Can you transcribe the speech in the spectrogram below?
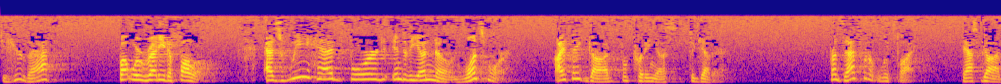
Did you hear that? But we're ready to follow. As we head forward into the unknown once more, I thank God for putting us together. Friends, that's what it looks like to ask God,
